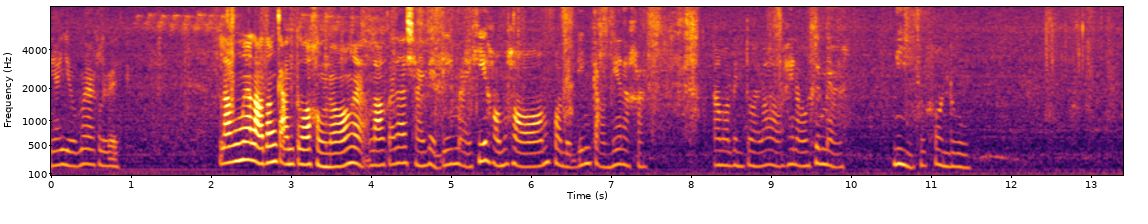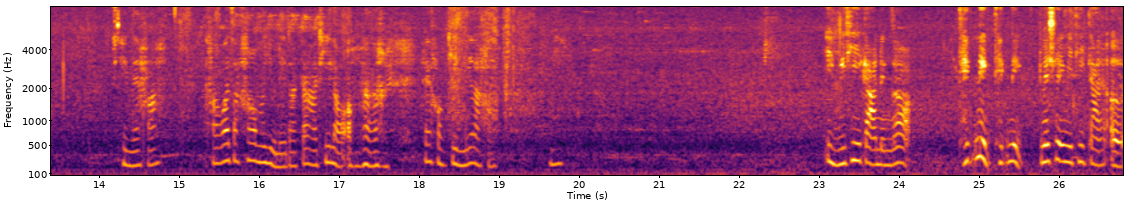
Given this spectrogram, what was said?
นี้เยอะมากเลยแล้วเมื่อเราต้องการตัวของน้องอะ่ะ เราก็จะใช้เบดดิ้งใหม่ที่หอมๆกว่าเบดดิ้งเก่าเนี่ยแหละคะ เอามาเป็นตัวล่อให้น้องขึ้นมา นี่ทุกคนดู เห็นไหมคะเขาก็จะเข้ามาอยู่ในตะกร้าที่เราเอามา ให้เขากินนี่แหละค่ะนี่ อีกวิธีการหนึ่งก็เทคนิคเทคนิคไม่ใช่วิธีการเออ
